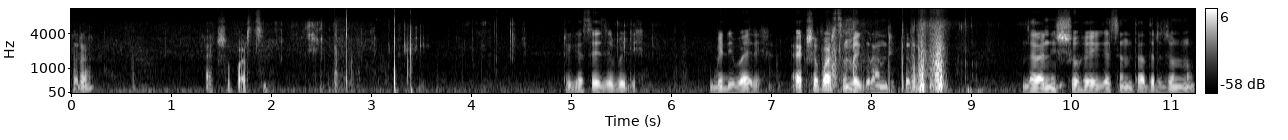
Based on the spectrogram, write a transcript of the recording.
করা, একশো পার্সেন্ট। ঠিক আছে? এই যে বেডি বেডি বাইরে। একশো পার্সেন্ট বাই গ্যারান্টি করা। যারা নিঃস্ব হয়ে গেছেন তাদের জন্য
